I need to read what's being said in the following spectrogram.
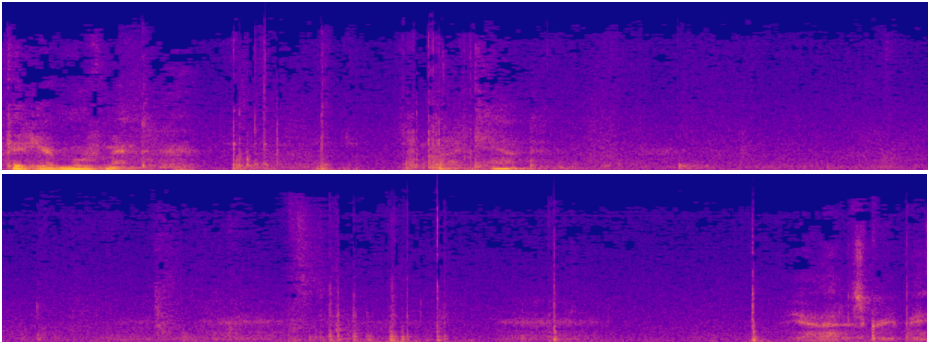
I could hear movement, but I can't. Yeah, that is creepy.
